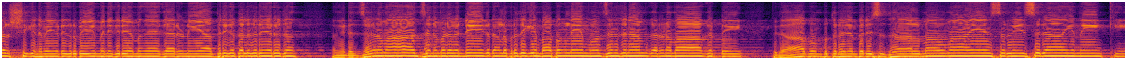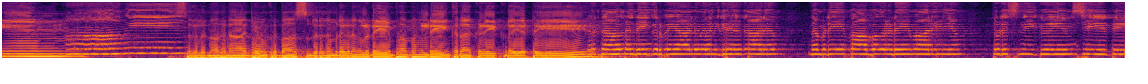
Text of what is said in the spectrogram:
വർഷിക്കണമേ അങ്ങയുടെ കൃപയും അനുഗ്രഹം അങ്ങ് കാരുണ്യാത്രിക തല തിരഞ്ഞെടുത്ത് അങ്ങയുടെ ജനമാ ജനം മുഴുവന്റെ കടങ്ങളെ പ്രതിക്കും പാപങ്ങളെയും മോചനത്തിനും കരണമാകട്ടെ. പിതാവും പുത്രനും പരിശുദ്ധാത്മാവുമായ സർവീശ്വരായി നീക്കിയും സകലനാഥനാദ്യവും കൃപാസുന്ദര നമ്മുടെ കടങ്ങളുടെയും പാപങ്ങളുടെയും കരാക്കഴി കളയട്ടെ. കർത്താവ് തന്റെ കൃപയാലും അനുഗ്രഹത്താലും നമ്മുടെ പാപങ്ങളുടെയും മാലിന്യം തുടച്ചു നീക്കുകയും ചെയ്യട്ടെ.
